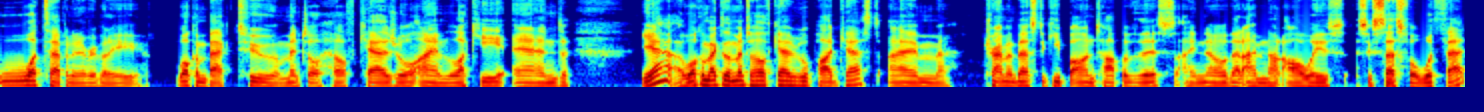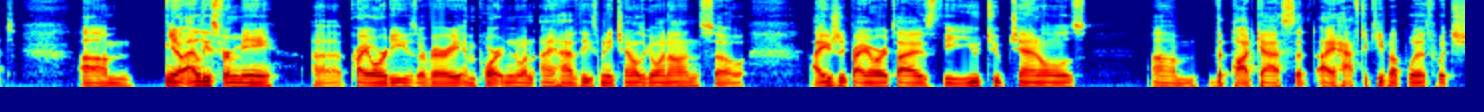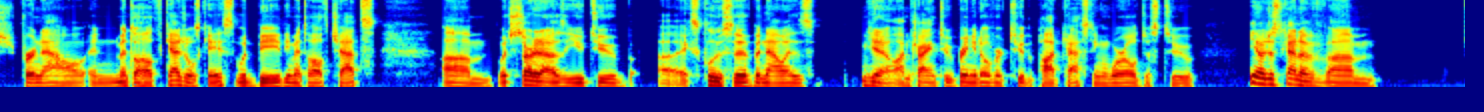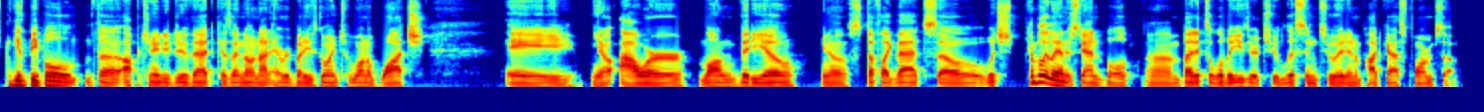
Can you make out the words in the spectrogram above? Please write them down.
What's happening, everybody? Welcome back to Mental Health Casual. I am Lucky, and yeah, welcome back to the Mental Health Casual podcast. I'm trying my best to keep on top of this. I know that I'm not always successful with that. Um, you know, at least for me, uh, priorities are very important when I have these many channels going on. So I usually prioritize the YouTube channels um, the podcasts that I have to keep up with, which for now in mental health casuals case would be the mental health chats, um, which started out as a YouTube uh, exclusive, but now is you know I'm trying to bring it over to the podcasting world just to you know just kind of um, give people the opportunity to do that because I know not everybody's going to want to watch a you know hour long video you know stuff like that so which completely understandable um, but it's a little bit easier to listen to it in a podcast form so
